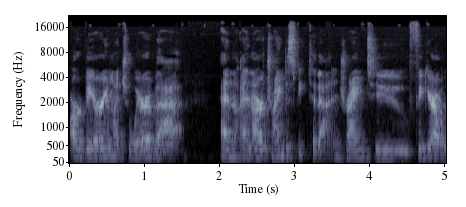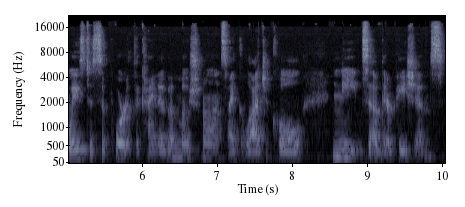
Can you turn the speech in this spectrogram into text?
are very much aware of that and and are trying to speak to that and trying to figure out ways to support the kind of emotional and psychological needs of their patients.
